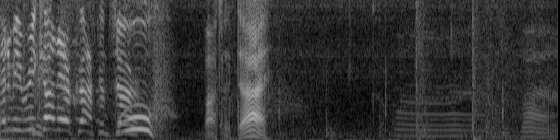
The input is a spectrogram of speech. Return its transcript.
Enemy recon aircraft observed. Ooh, about to die. Come on, bye.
